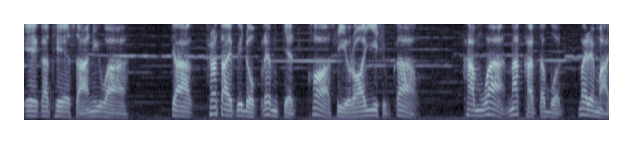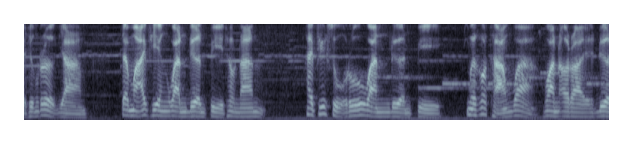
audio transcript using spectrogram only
เอกเทสานิวา จากพระไตรปิฎกเล่มเจ็ดข้อ 429คำว่านักขัตบทไม่ได้หมายถึงเลิกยาม แต่หมายเพียงวันเดือนปีเท่านั้น ให้ภิกษุรู้วันเดือนปี เมื่อเขาถามว่าวันอะไร เดือน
